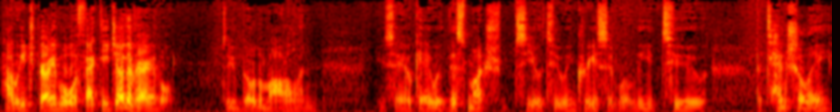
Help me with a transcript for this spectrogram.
how each variable will affect each other variable. So you build a model and you say, okay, with this much CO2 increase, it will lead to potentially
